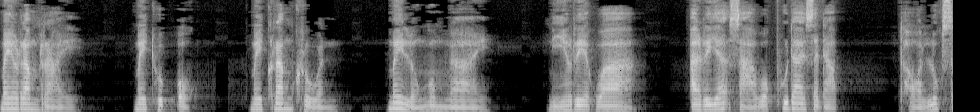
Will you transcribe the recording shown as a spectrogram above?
ไม่ร่ำไร ไม่ทุบอก ไม่คร่ำครวญ ไม่หลงงมงาย นี้เรียกว่า อริยสาวกผู้ได้สดับ ถอนลูกศ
